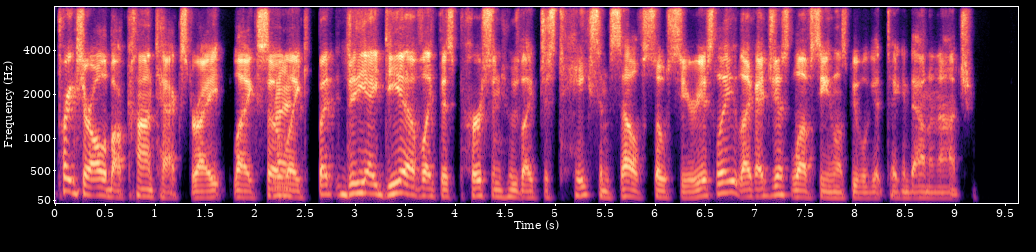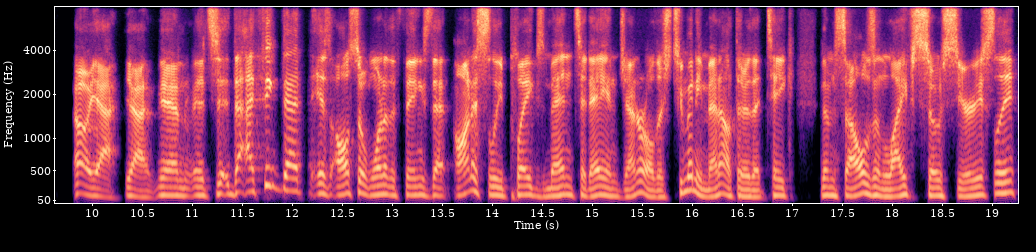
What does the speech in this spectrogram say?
pranks are all about context, right? Like so, right. like, but the idea of like this person who like just takes himself so seriously, like I just love seeing those people get taken down a notch. Oh yeah, yeah, man. It's uh, I think that is also one of the things that honestly plagues men today in general. There's too many men out there that take themselves and life so seriously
